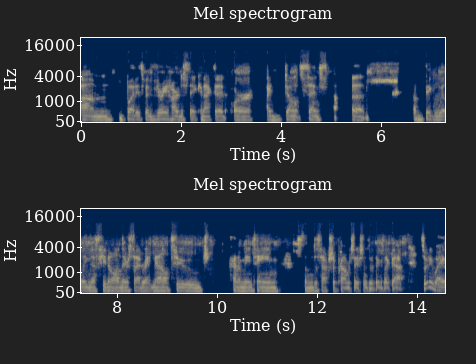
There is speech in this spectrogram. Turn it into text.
Um, but it's been very hard to stay connected or i don't sense a, a big willingness you know on their side right now to kind of maintain some discipleship conversations or things like that. So anyway,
